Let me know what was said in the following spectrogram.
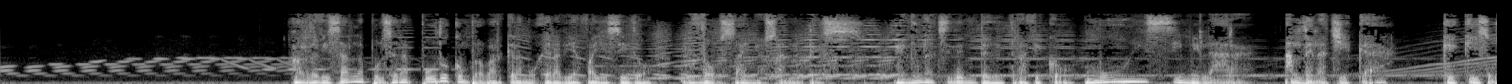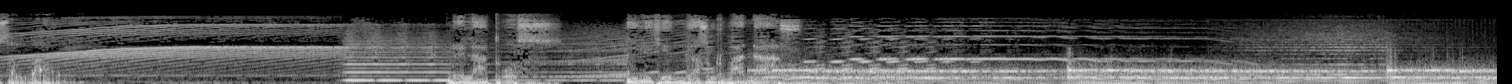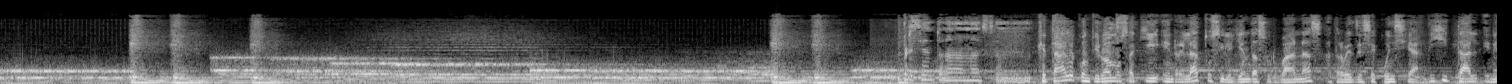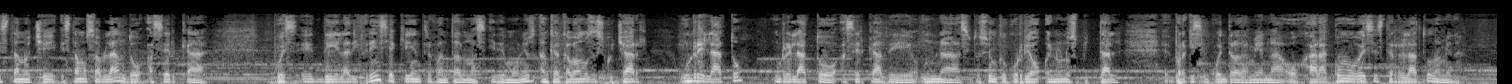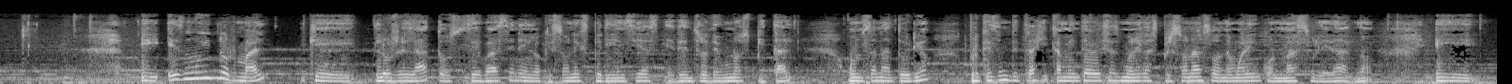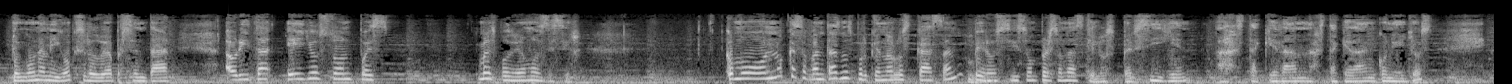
Al revisar la pulsera pudo comprobar que la mujer había fallecido dos años antes en un accidente de tráfico muy similar al de la chica que quiso salvar. Relatos y leyendas urbanas. ¿Qué tal? Continuamos aquí en Relatos y Leyendas Urbanas a través de secuencia digital. En esta noche estamos hablando acerca pues eh, de la diferencia que hay entre fantasmas y demonios, aunque acabamos de escuchar un relato, un relato acerca de una situación que ocurrió en un hospital. Eh, por aquí se encuentra Damiana Ojara. ¿Cómo ves este relato, Damiana? Es muy normal que los relatos se basen en lo que son experiencias dentro de un hospital, un sanatorio, porque es donde trágicamente a veces mueren las personas donde mueren con más soledad, ¿no? Y tengo un amigo que se los voy a presentar. Ahorita ellos son, pues, ¿cómo les podríamos decir? Como no cazafantasmas porque no los cazan, pero sí son personas que los persiguen hasta que dan, hasta que dan con ellos.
